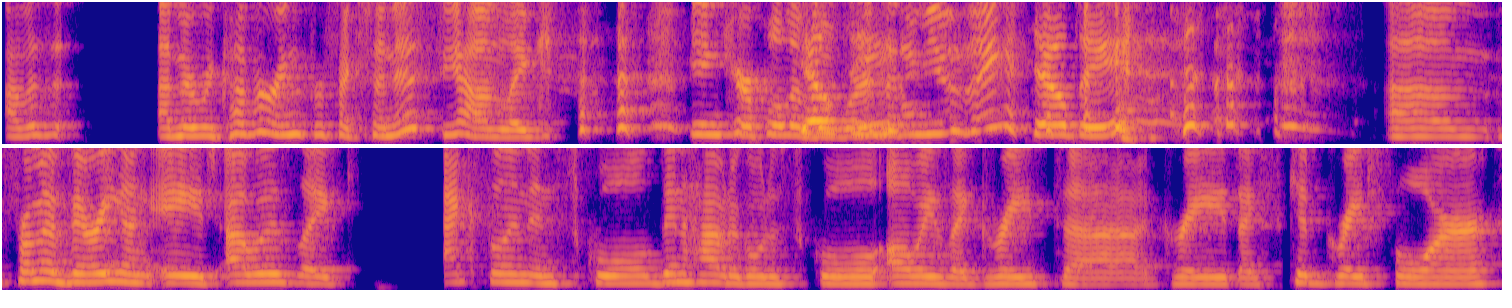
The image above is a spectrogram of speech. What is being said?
i was i'm a recovering perfectionist. Yeah i'm like being careful of Guilty. the words that I'm using. Guilty. um, from a very young age, I was like excellent in school, didn't have to go to school, always like great uh, grades. I skipped grade four.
